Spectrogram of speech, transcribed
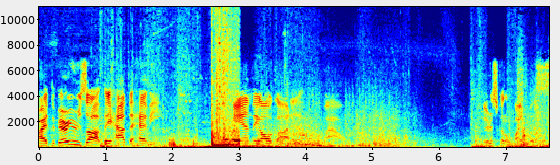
Alright, the barrier's up. They have the heavy. And they all got it. Wow. They're just gonna wipe us.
